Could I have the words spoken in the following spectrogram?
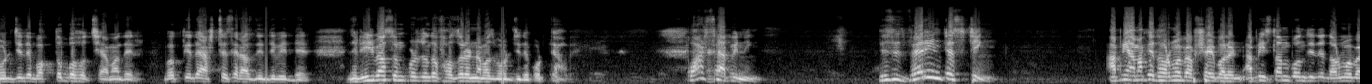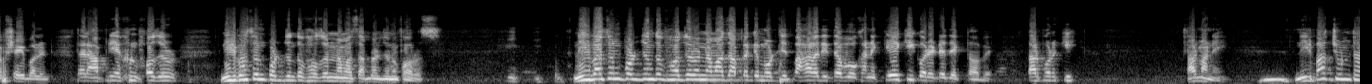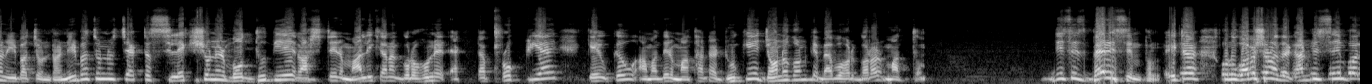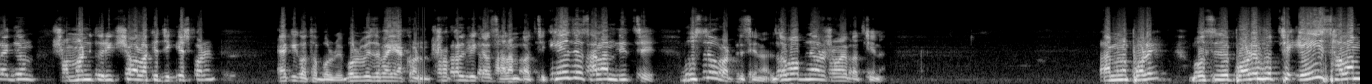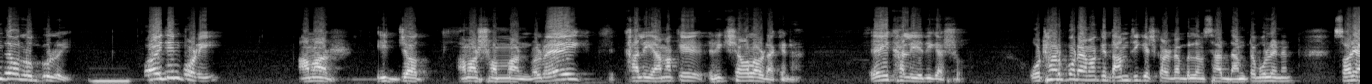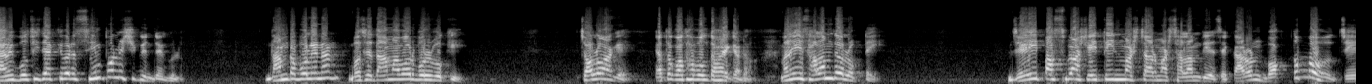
মসজিদে বক্তব্য হচ্ছে আমাদের। বক্তৃতায় আসতেছে রাজনীতিবিদদের যে নির্বাচন পর্যন্ত ফজরের নামাজ মসজিদে পড়তে হবে। What's happening this is very interesting আপনি আমাকে ধর্ম ব্যবসায়ী বলেন, আপনি ইসলামপন্থীদের ধর্ম ব্যবসায়ী বলেন, তাহলে আপনি এখন ফজর, নির্বাচন পর্যন্ত ফজর নামাজ আপনার জন্য ফরজ। নির্বাচন পর্যন্ত ফজরের নামাজ আপনাকে মসজিদ পাহারা দিতে হবে, ওখানে কে কি করে এটা দেখতে হবে? তারপরে কি? তার মানে নির্বাচনটা নির্বাচনটা। নির্বাচন হচ্ছে একটা সিলেকশনের মধ্য দিয়ে রাষ্ট্রের মালিকানা গ্রহণের একটা প্রক্রিয়ায় কেউ কেউ আমাদের মাথাটা ঢুকিয়ে জনগণকে ব্যবহার করার মাধ্যম। দিস ইজ ভেরি সিম্পল এটা কোনো গবেষণা দরকার আপনি সিম্পল একজন সম্মানিত রিক্সাওয়ালাকে জিজ্ঞেস করেন, একই কথা বলবে। বলবে যে, ভাই, এখন সকাল বিকাল সালাম পাচ্ছি। কে যে সালাম দিচ্ছে, বুঝতেও পারতেছি না। জবাব নেওয়ার সময় পাচ্ছি না। আমি পরে বলছে যে, পরে হচ্ছে এই সালাম দেওয়া লোকগুলোই। কয়দিন পরেই আমার ইজ্জত, আমার সম্মান বলবে, এই খালি আমাকে রিক্সাওয়ালাও ডাকে না। এই খালি এদিকে আসো। ওঠার পরে আমাকে দাম জিজ্ঞেস করে না বললাম, স্যার, দামটা বলে নেন। সরি আমি বলছি যে একেবারে সিম্পল ইস্যু কিন্তু এগুলো। দামটা বলে নেন, বলছে, দাম আবার বলব কি? চলো আগে, এত কথা বলতে হয় কেন? মানে এই সালাম দেওয়া লোকটাই। যে এই পাঁচ মাস, এই তিন মাস, চার মাস সালাম দিয়েছে। কারণ বক্তব্য হচ্ছে,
